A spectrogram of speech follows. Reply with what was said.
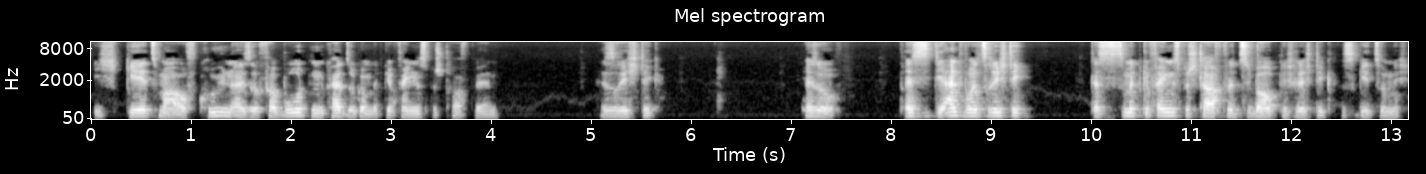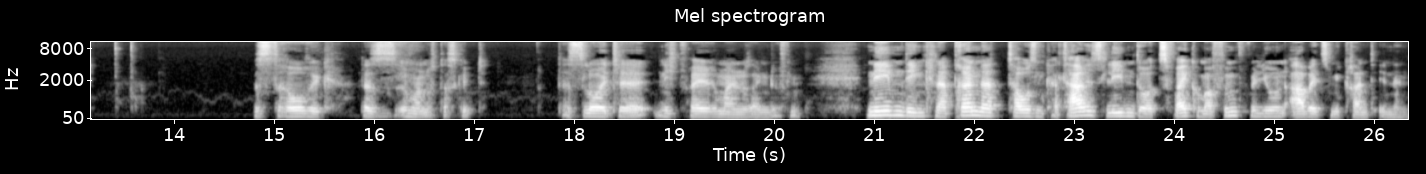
Ich gehe jetzt mal auf grün, also verboten kann sogar mit Gefängnis bestraft werden. Ist richtig. Also, es ist, die Antwort ist richtig. Dass es mit Gefängnis bestraft wird, ist überhaupt nicht richtig. Das geht so nicht. Das ist traurig, dass es immer noch das gibt. Dass Leute nicht frei ihre Meinung sagen dürfen. Neben den knapp 300.000 Kataris leben dort 2,5 Millionen ArbeitsmigrantInnen.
